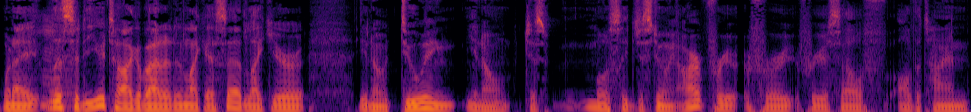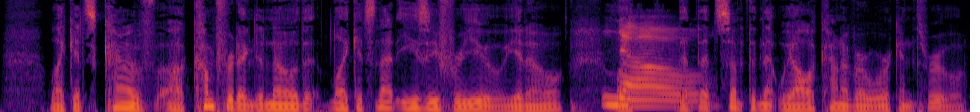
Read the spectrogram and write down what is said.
when i mm-hmm. listen to you talk about it and like i said like you're you know doing you know just mostly just doing art for for for yourself all the time like it's kind of uh, comforting to know that like it's not easy for you you know? Like, no. that that's something that we all kind of are working through.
